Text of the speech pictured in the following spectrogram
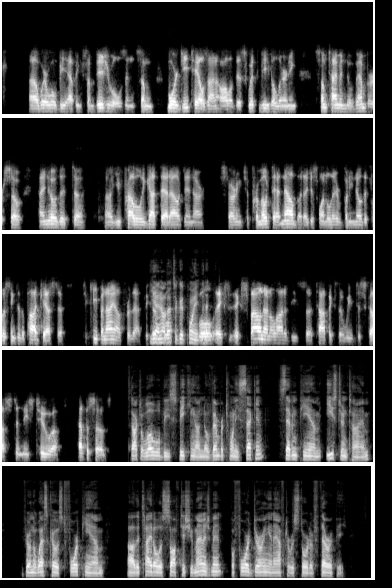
uh, where we'll be having some visuals and some more details on all of this with Viva Learning sometime in November. So I know that uh, uh you've probably got that out and are starting to promote that now, but I just want to let everybody know that's listening to the podcast to, to keep an eye out for that. Because yeah, no, we'll, that's a good point. We'll ex- expound on a lot of these uh, topics that we've discussed in these two uh, episodes. Dr. Lowe will be speaking on November 22nd, 7 p.m. Eastern Time. If you're on the West Coast, 4 p.m. Uh, the title is Soft Tissue Management Before, During, and After Restorative Therapy.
